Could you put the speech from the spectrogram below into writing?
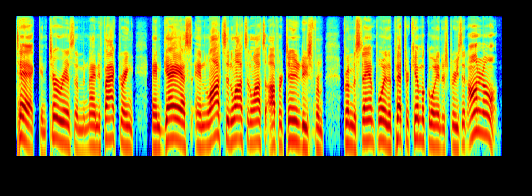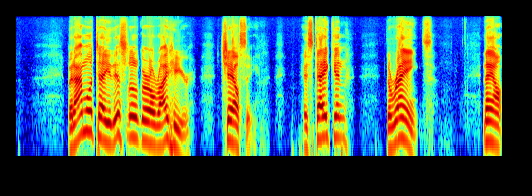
tech and tourism and manufacturing and gas and lots and lots and lots of opportunities from, from the standpoint of the petrochemical industries and on and on. But I'm going to tell you, this little girl right here, Chelsea, has taken the reins. Now,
